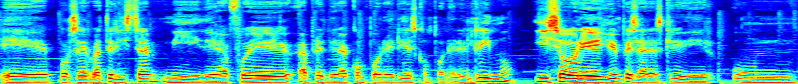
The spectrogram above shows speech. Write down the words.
Eh, por ser baterista mi idea fue aprender a componer y descomponer el ritmo y sobre ello empezar a escribir un,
